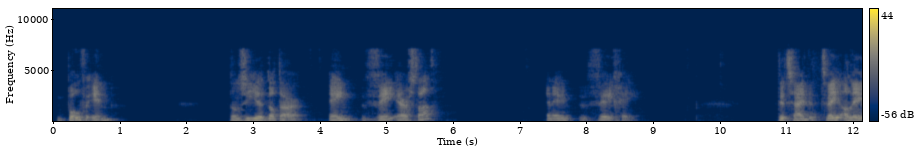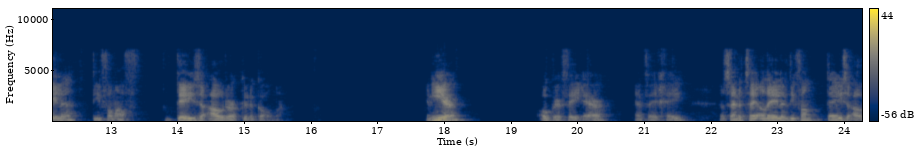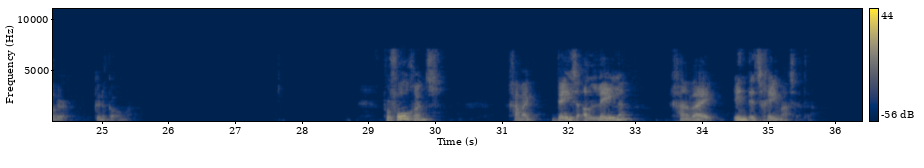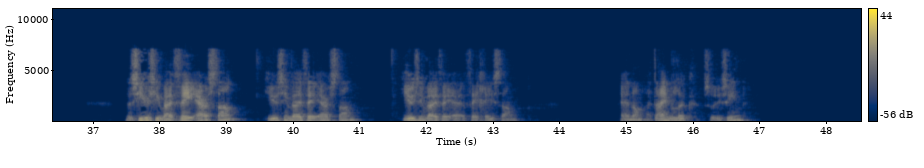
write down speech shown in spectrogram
bovenin, dan zie je dat daar één VR staat en één VG. Dit zijn de twee allelen die vanaf deze ouder kunnen komen. En hier ook weer VR en VG. Dat zijn de twee allelen die van deze ouder kunnen komen. Vervolgens gaan wij deze allelen gaan wij in dit schema zetten. Dus hier zien wij VR staan, hier zien wij VR staan, hier zien wij VR, VG staan. En dan uiteindelijk zul je zien,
